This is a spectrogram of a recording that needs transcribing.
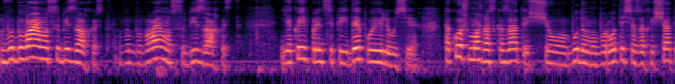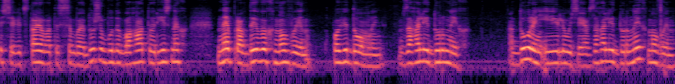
Вибиваємо собі захист. Вибиваємо собі захист, який, в принципі, йде по ілюзії. Також можна сказати, що будемо боротися, захищатися, відстаювати себе. Дуже буде багато різних неправдивих новин, повідомлень, взагалі дурних. Дурень і ілюзія, взагалі дурних новин.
